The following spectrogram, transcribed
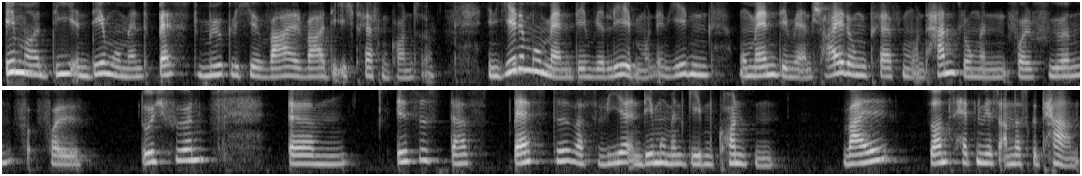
immer die in dem Moment bestmögliche Wahl war, die ich treffen konnte. In jedem Moment, den wir leben und in jedem Moment, den wir Entscheidungen treffen und Handlungen vollführen, voll durchführen, ähm, ist es das Beste, was wir in dem Moment geben konnten weil sonst hätten wir es anders getan.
